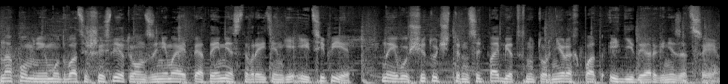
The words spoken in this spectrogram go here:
Напомню, ему 26 лет, и он занимает пятое место в рейтинге ATP. На его счету 14 побед на турнирах под эгидой организации.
